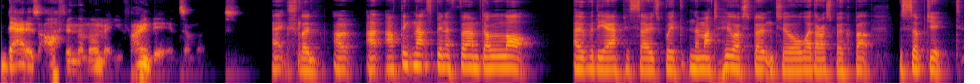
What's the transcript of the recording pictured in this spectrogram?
that is often the moment you find it in someone else. Excellent. I, I, I think that's been affirmed a lot over the episodes with no matter who I've spoken to or whether I spoke about the subject,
